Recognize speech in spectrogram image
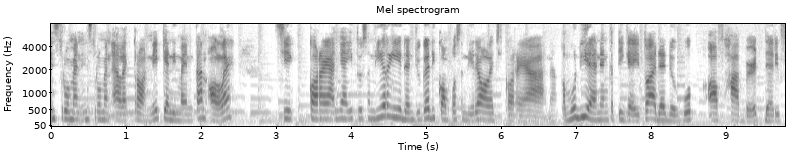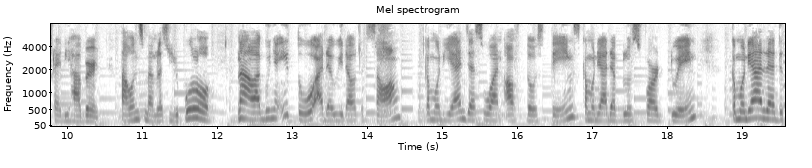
instrumen-instrumen elektronik yang dimainkan oleh si Koreanya itu sendiri dan juga dikompos sendiri oleh si Korea. Nah, kemudian yang ketiga itu ada The Hoop of Hubbard dari Freddie Hubbard tahun 1970. Nah, lagunya itu ada Without a Song, kemudian Just One of Those Things, kemudian ada Blues for Dwayne, kemudian ada The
